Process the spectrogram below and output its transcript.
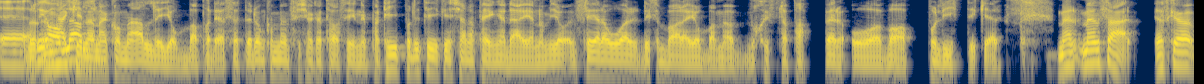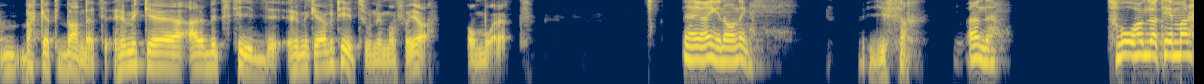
eh, De, här killarna kommer aldrig jobba på det sättet. De kommer försöka ta sig in i partipolitiken, tjäna pengar där genom flera år. Liksom bara jobba med att skyffla papper och vara politiker. Men, men så här, jag ska backa till bandet. Hur mycket arbetstid, hur mycket övertid tror ni man får göra om året? Nej, jag har ingen aning. Gissa. Jag vet inte. 200 timmar.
